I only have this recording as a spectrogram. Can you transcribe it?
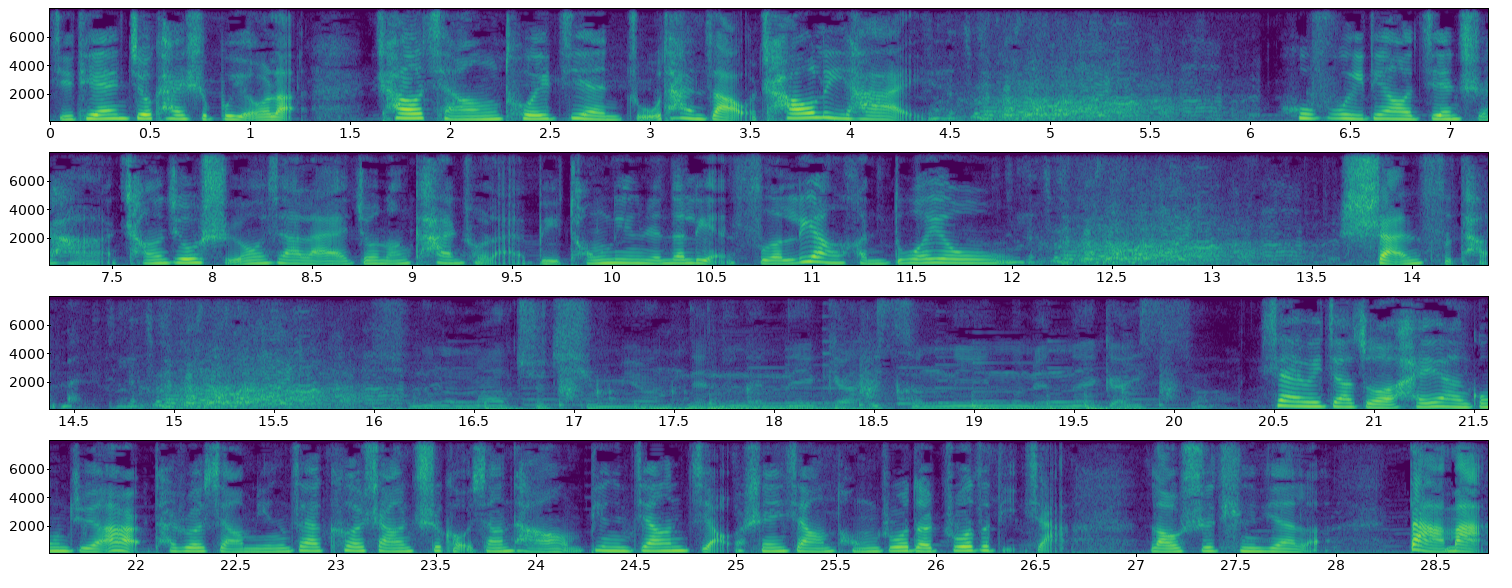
几天就开始不油了。超强推荐竹炭皂，超厉害。护肤一定要坚持哈，长久使用下来就能看出来，比同龄人的脸色亮很多哟，闪死他们！下一位叫做黑暗公爵二，他说小明在课上吃口香糖，并将脚伸向同桌的桌子底下，老师听见了，大骂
